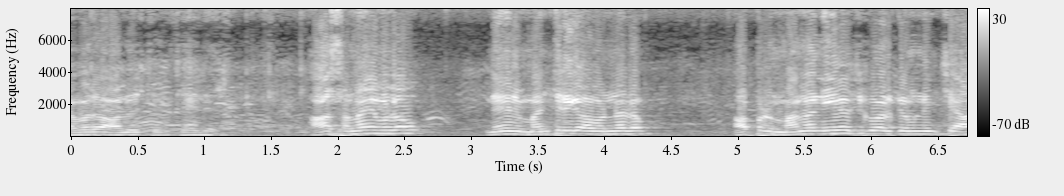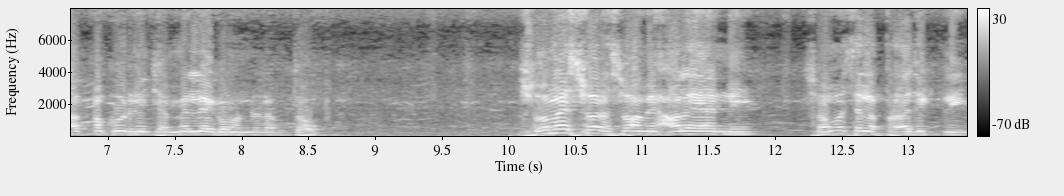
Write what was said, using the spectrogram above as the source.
ఎవరూ ఆలోచన చేయలేదు. ఆ సమయంలో నేను మంత్రిగా ఉండడం అప్పుడు మన నియోజకవర్గం నుంచి ఆత్మకూరు నుంచి ఎమ్మెల్యేగా ఉండడంతో సోమేశ్వర స్వామి ఆలయాన్ని సోమశిల ప్రాజెక్ట్ని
